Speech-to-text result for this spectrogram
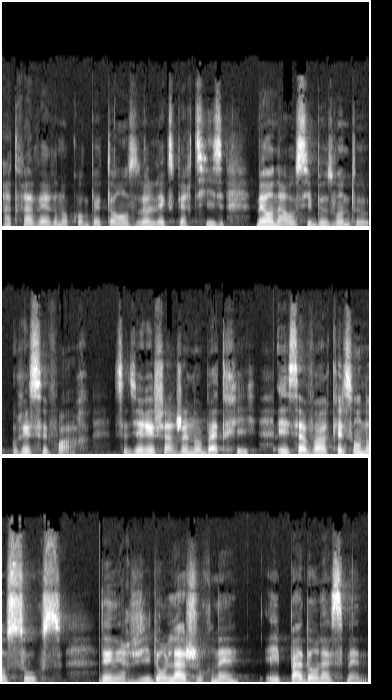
à travers nos compétences, l'expertise, mais on a aussi besoin de recevoir, c'est-à-dire recharger nos batteries et savoir quelles sont nos sources d'énergie dans la journée et pas dans la semaine,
